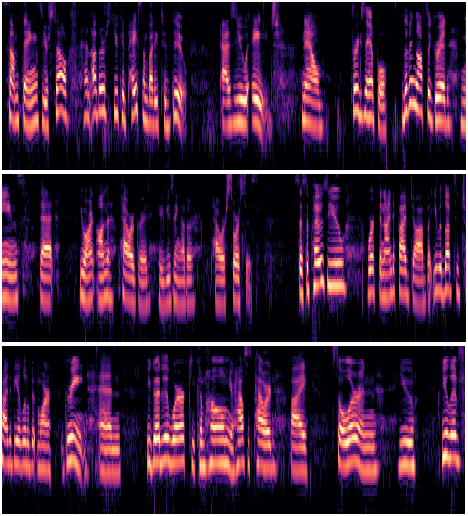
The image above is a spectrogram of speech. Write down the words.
some things yourself and others you could pay somebody to do as you age. Now, for example, living off the grid means that you aren't on the power grid, you're using other power sources. So suppose you work the nine to five job, but you would love to try to be a little bit more green and you go to the work, you come home, your house is powered by solar and you you live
